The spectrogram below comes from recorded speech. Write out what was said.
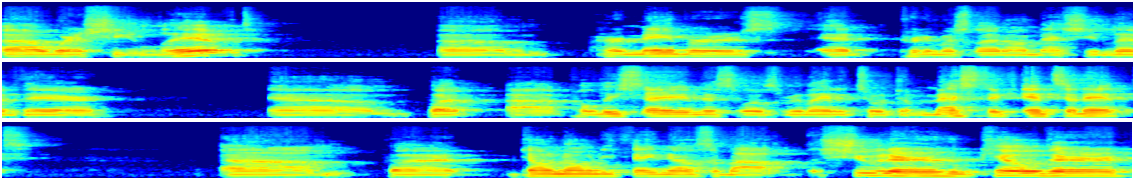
uh, where she lived. Um, her neighbors had pretty much let on that she lived there. Um, but uh, police say this was related to a domestic incident. Um, but don't know anything else about the shooter who killed her,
